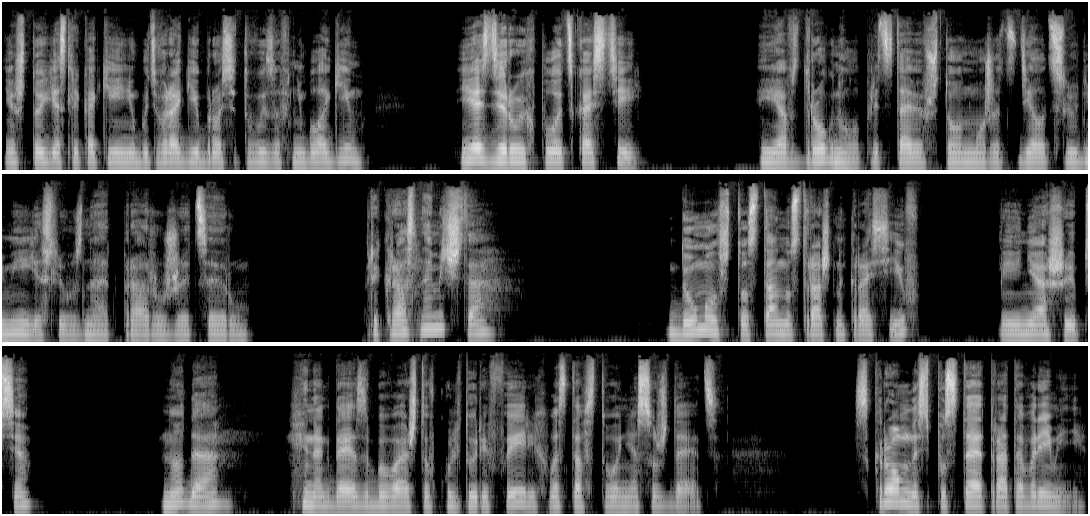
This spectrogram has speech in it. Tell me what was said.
и что если какие-нибудь враги бросят вызов неблагим, я сдеру их плоть с костей. И я вздрогнула, представив, что он может сделать с людьми, если узнает про оружие ЦРУ. Прекрасная мечта. Думал, что стану страшно красив, и не ошибся. Ну да, иногда я забываю, что в культуре фейри хвостовство не осуждается. Скромность — пустая трата времени.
